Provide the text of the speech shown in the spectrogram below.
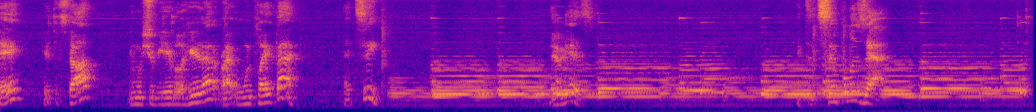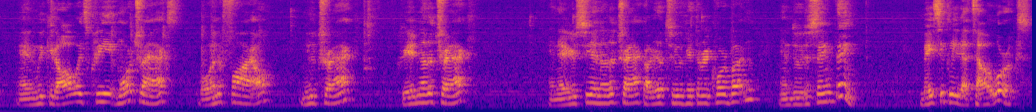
Okay, hit the stop and we should be able to hear that right when we play it back. Let's see. There it is. It's as simple as that. And we could always create more tracks, go into File, New Track, create another track, and there you see another track, audio 2, hit the record button, and do the same thing. Basically, that's how it works.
